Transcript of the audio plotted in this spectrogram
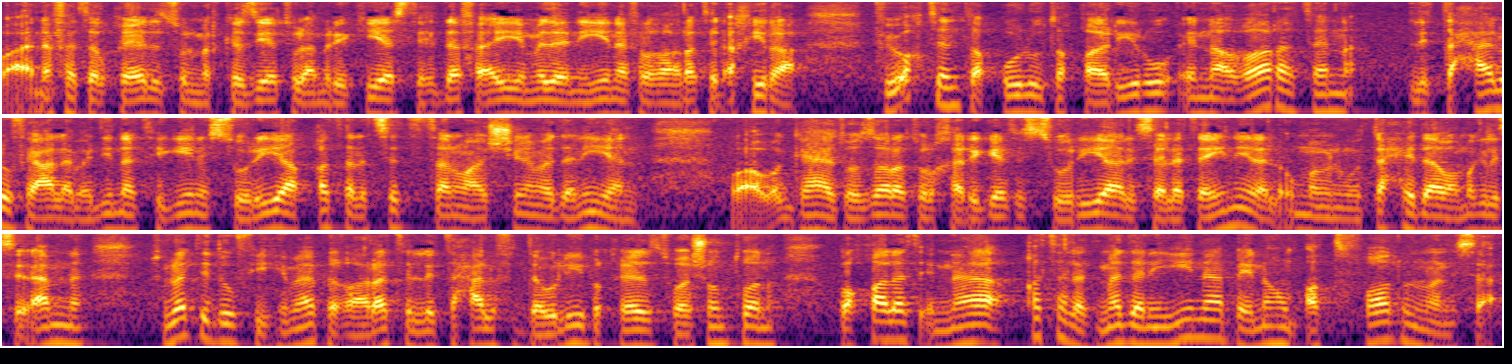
ونفت القيادة المركزية الأمريكية استهداف أي مدنيين في الغارات الأخيرة. في وقت تقول تقارير إن غارة للتحالف على مدينة هجين السورية قتلت 26 مدنيا ووجهت وزارة الخارجية السورية رسالتين إلى الأمم المتحدة ومجلس الأمن تندد فيهما بغارات للتحالف الدولي بقيادة واشنطن وقالت إنها قتلت مدنيين بينهم أطفال ونساء.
